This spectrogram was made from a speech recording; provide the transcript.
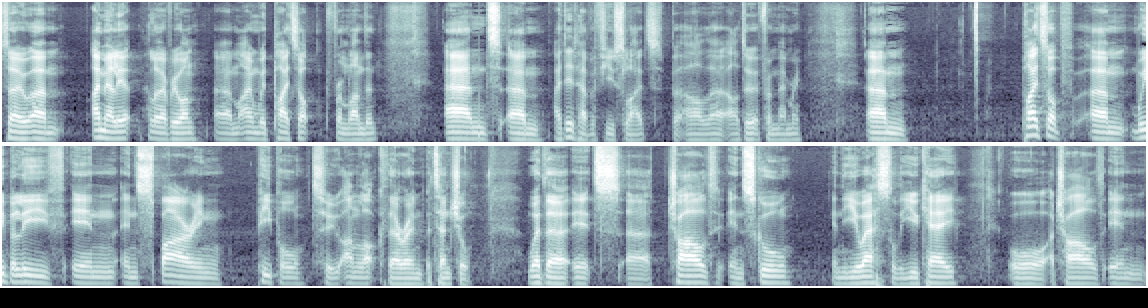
So um, I'm Elliot. Hello, everyone. Um, I'm with pi-top from London. And um, I did have a few slides, but I'll, uh, I'll do it from memory. Um, pi-top, um, we believe in inspiring people to unlock their own potential, whether it's a child in school in the US or the UK, or a child in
